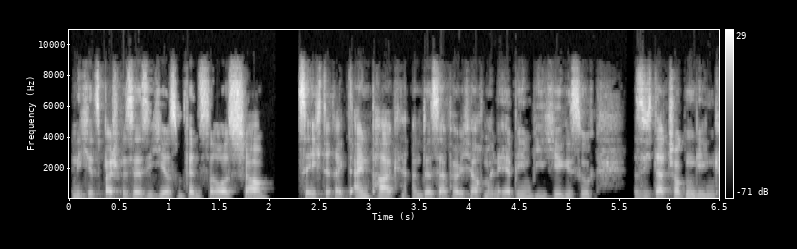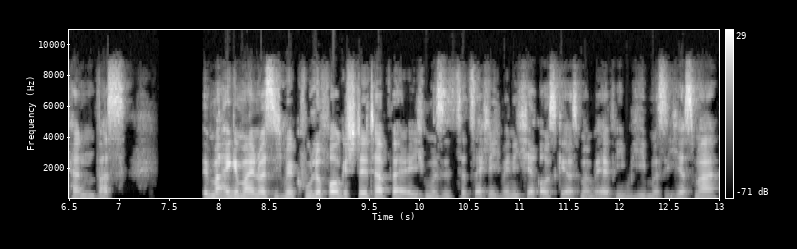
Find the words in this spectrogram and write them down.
Wenn ich jetzt beispielsweise hier aus dem Fenster rausschaue sehe ich direkt einen Park und deshalb habe ich auch mein Airbnb hier gesucht, dass ich da joggen gehen kann, was im Allgemeinen, was ich mir cooler vorgestellt habe, weil ich muss jetzt tatsächlich, wenn ich hier rausgehe aus meinem Airbnb, muss ich erst mal,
